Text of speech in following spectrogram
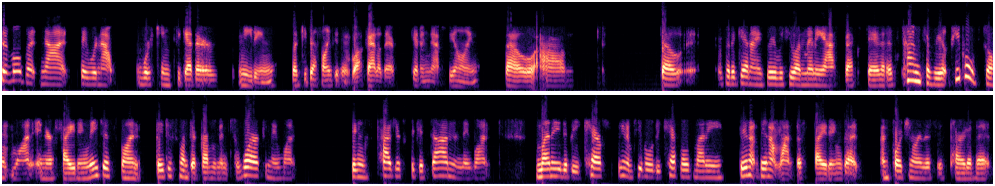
civil, but not they were not working together meetings. Like you definitely didn't walk out of there getting that feeling. So, um, so, but again, I agree with you on many aspects, there. That it's time to real. People don't want inner fighting. They just want they just want their government to work, and they want things projects to get done, and they want money to be careful. You know, people to be careful with money. They don't they don't want this fighting, but unfortunately, this is part of it.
